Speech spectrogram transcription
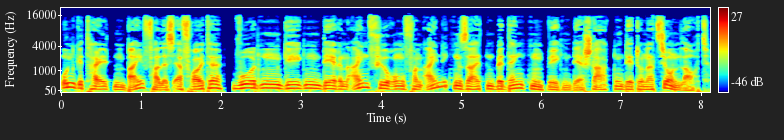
ungeteilten Beifalles erfreute, wurden gegen deren Einführung von einigen Seiten Bedenken wegen der starken Detonation laut.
